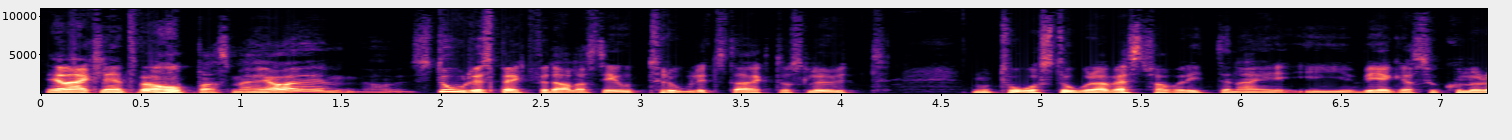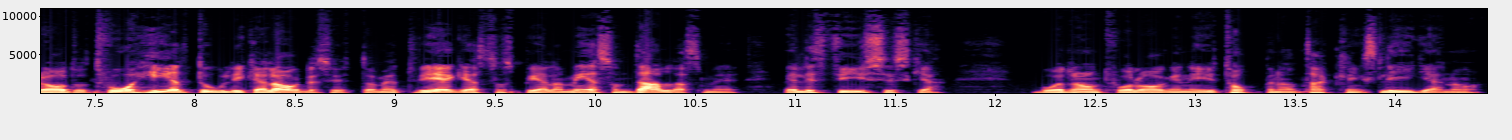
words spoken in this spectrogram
Det är verkligen inte vad jag hoppas, men jag har stor respekt för Dallas. Det är otroligt starkt att slå ut de två stora västfavoriterna i, i Vegas och Colorado. Två helt olika lag dessutom. Ett Vegas som spelar mer som Dallas med väldigt fysiska. Båda de två lagen är ju toppen av tacklingsligan och,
